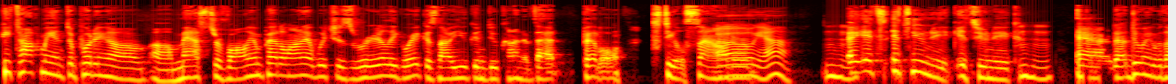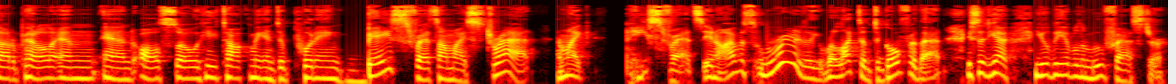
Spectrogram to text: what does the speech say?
he talked me into putting a, a master volume pedal on it, which is really great because now you can do kind of that pedal steel sound. Oh or- yeah. hmm It's it's unique. It's unique, hmm and uh, doing it without a pedal, and and also he talked me into putting bass frets on my Strat. I'm like bass frets, you know. I was really reluctant to go for that. He said, "Yeah, you'll be able to move faster,"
